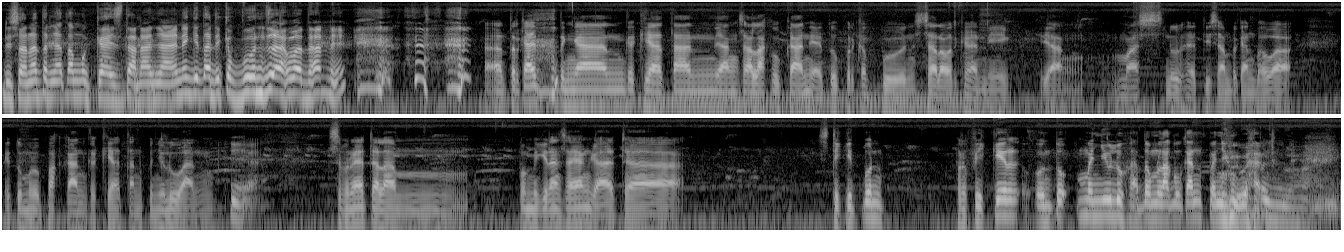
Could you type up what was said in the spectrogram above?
di sana ternyata megah istananya. Ini kita di kebun sahabat Tani. Eh, terkait dengan kegiatan yang saya lakukan yaitu berkebun secara organik yang Mas Nur Hadi sampaikan bahwa itu merupakan kegiatan penyuluhan. Iya. Sebenarnya dalam pemikiran saya nggak ada sedikit pun berpikir untuk menyuluh atau melakukan penyuluhan. Penyuluhan.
